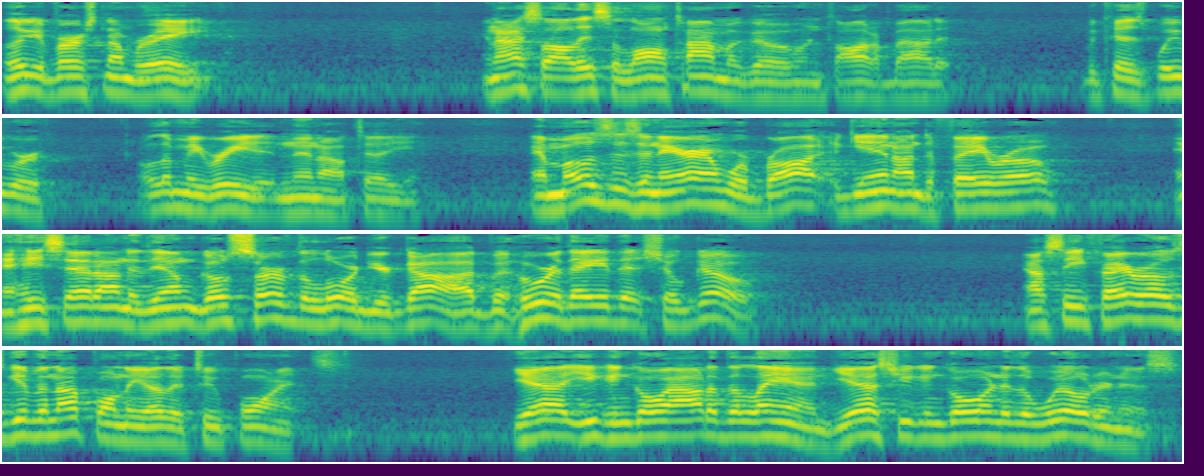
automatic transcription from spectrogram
Look at verse number 8. And I saw this a long time ago and thought about it because we were, well, let me read it and then I'll tell you. And Moses and Aaron were brought again unto Pharaoh, and he said unto them, Go serve the Lord your God, but who are they that shall go? Now, see, Pharaoh's given up on the other two points. Yeah, you can go out of the land. Yes, you can go into the wilderness.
